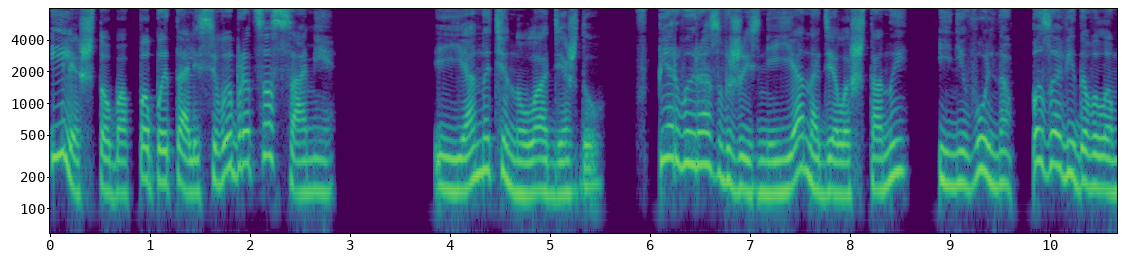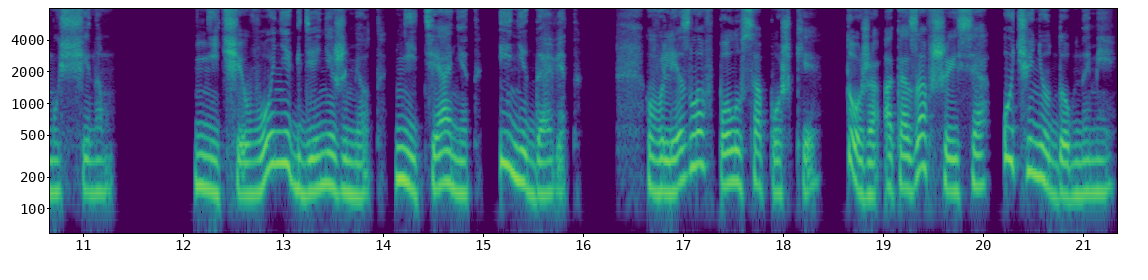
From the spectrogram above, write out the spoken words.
или чтобы попытались выбраться сами. Я натянула одежду. В первый раз в жизни я надела штаны и невольно позавидовала мужчинам. Ничего нигде не жмет, не тянет и не давит. Влезла в полусапожки, тоже оказавшиеся очень удобными.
